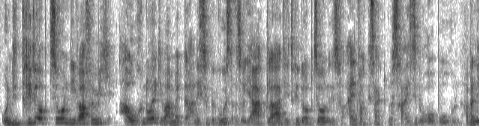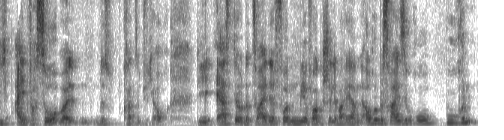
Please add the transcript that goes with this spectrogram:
und die dritte Option, die war für mich auch neu, die war mir gar nicht so bewusst. Also ja, klar, die dritte Option ist einfach gesagt übers Reisebüro buchen. Aber nicht einfach so, weil das kannst natürlich auch die erste oder zweite von mir vorgestellte Variante auch übers Reisebüro buchen.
